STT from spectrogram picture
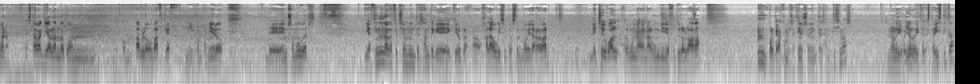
Bueno, estaba aquí hablando con, con Pablo Vázquez, mi compañero de Enso Movers, y haciendo una reflexión muy interesante que quiero plasmar. Ojalá hubiese puesto el móvil a grabar. De hecho, igual en algún vídeo futuro lo haga, porque las conversaciones son interesantísimas. No lo digo yo, lo dice la estadística.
